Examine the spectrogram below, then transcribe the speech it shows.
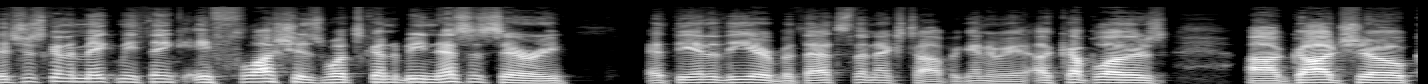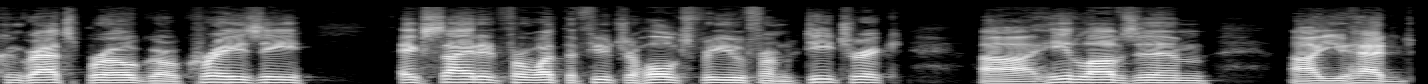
that's just going to make me think a flush is what's going to be necessary at the end of the year but that's the next topic. Anyway a couple others uh Godchaux congrats bro go crazy. Excited for what the future holds for you from Deatrich. Uh he loves him. Uh you had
